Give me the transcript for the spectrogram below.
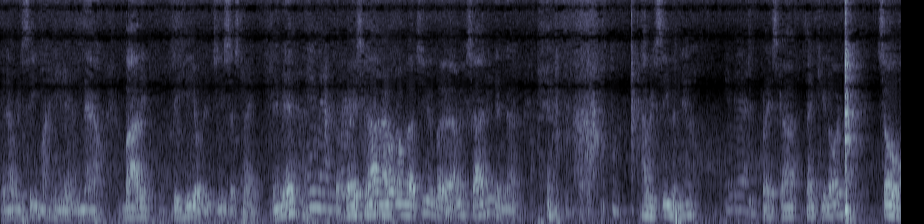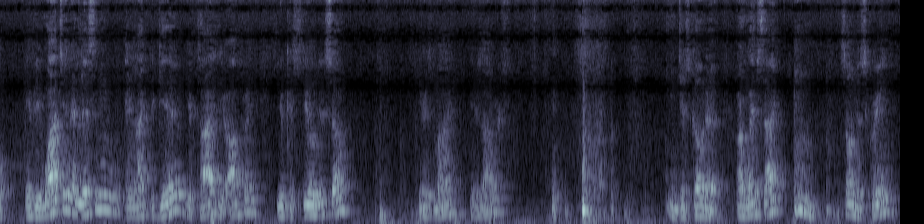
And I receive my healing now. Body, be healed in Jesus' name. Amen. Amen. So praise God. I don't know about you, but I'm excited and uh, I receive it now. Amen. Praise God. Thank you, Lord. So, if you're watching and listening and like to give your tithe, your offering, you can still do so. Here's mine. Here's ours. you can just go to our website. it's on the screen,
